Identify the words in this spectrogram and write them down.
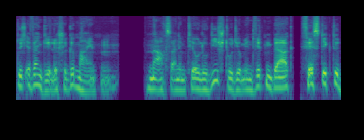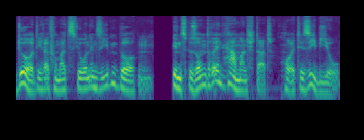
durch evangelische Gemeinden. Nach seinem Theologiestudium in Wittenberg festigte Dürr die Reformation in Siebenbürgen, insbesondere in Hermannstadt, heute Sibiu.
